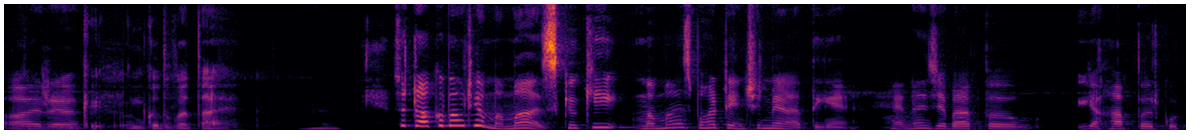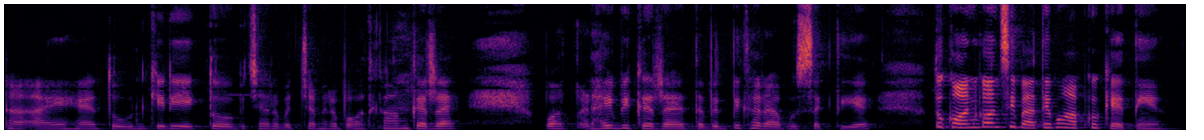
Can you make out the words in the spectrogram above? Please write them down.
और उनके- उनको तो पता है। So talk about your mamas क्योंकि ममाज बहुत टेंशन में आती हैं है ना? जब आप यहाँ पर कोटा आए हैं तो उनके लिए एक तो बेचारा बच्चा मेरा बहुत काम कर रहा है बहुत पढ़ाई भी कर रहा है तबीयत भी ख़राब हो सकती है। तो कौन कौन सी बातें वो आपको कहती हैं?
